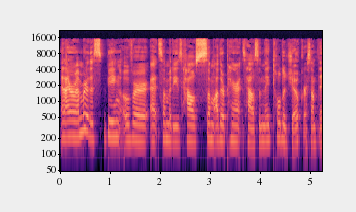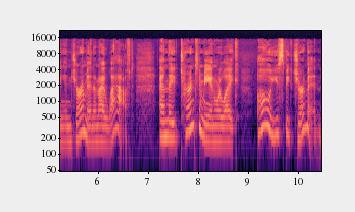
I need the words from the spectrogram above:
and i remember this being over at somebody's house some other parent's house and they told a joke or something in german and i laughed and they turned to me and were like oh you speak german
